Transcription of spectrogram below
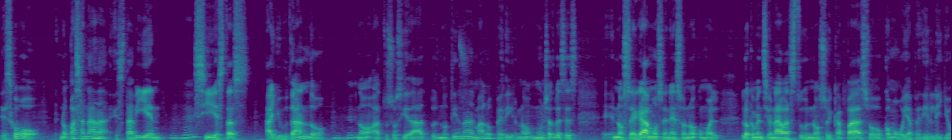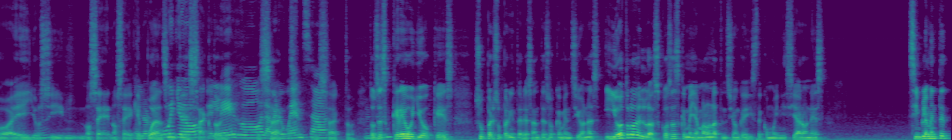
Es como, no pasa nada, está bien. Si estás ayudando, ¿no? A tu sociedad, pues no tiene nada de malo pedir, ¿no? Muchas veces eh, nos cegamos en eso, ¿no? Como el, lo que mencionabas tú, no soy capaz o cómo voy a pedirle yo a ellos si, no sé, no sé, que puedan sentir. Exacto. El ego, la vergüenza. Exacto. Entonces creo yo que es súper, súper interesante eso que mencionas. Y otra de las cosas que me llamaron la atención que dijiste como iniciaron es simplemente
